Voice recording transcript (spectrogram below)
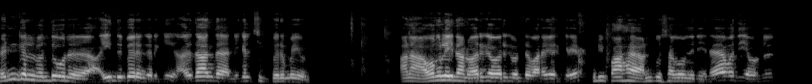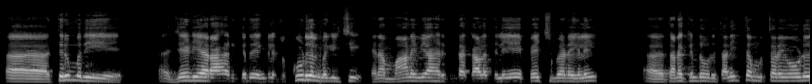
பெண்கள் வந்து ஒரு ஐந்து பேர் அங்க இருக்கீங்க. அதுதான் அந்த நிகழ்ச்சிக்கு பெருமை உண்டு. ஆனா அவங்களையும் நான் வருக வருக என்று வரவேற்கிறேன். குறிப்பாக அன்பு சகோதரி ரேவதி அவர்கள் திருமதி ஜேடிஆராக இருக்கிறது. எங்களுக்கு கூடுதல் மகிழ்ச்சி. ஏன்னா மாணவியாக இருக்கின்ற காலத்திலேயே பேச்சு மேடைகளை தனக்கென்று ஒரு தனித்த முத்திரையோடு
